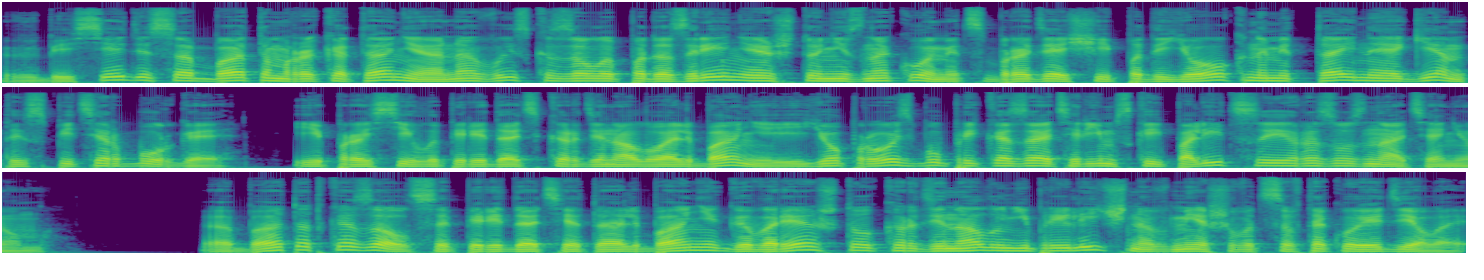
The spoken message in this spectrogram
В беседе с аббатом Рокотани она высказала подозрение, что незнакомец, бродящий под ее окнами, тайный агент из Петербурга, и просила передать кардиналу Альбани ее просьбу приказать римской полиции разузнать о нем. Аббат отказался передать это Альбани, говоря, что кардиналу неприлично вмешиваться в такое дело,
